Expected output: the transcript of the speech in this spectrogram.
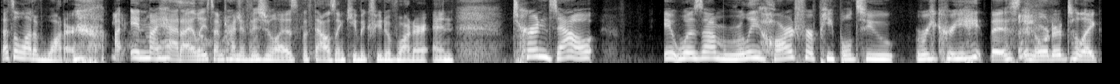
that's a lot of water. In my head, at least I'm trying to visualize the thousand cubic feet of water. And turns out it was um really hard for people to recreate this in order to like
